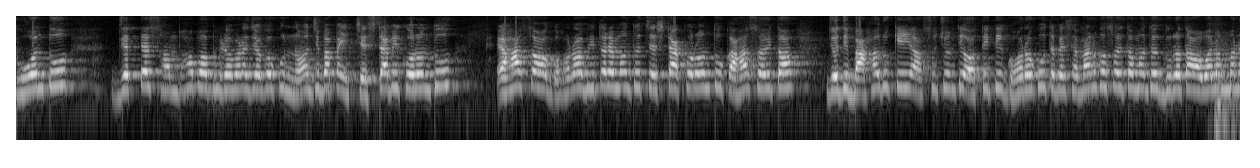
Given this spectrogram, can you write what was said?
ধুয়ন্তু ଯେତେ ସମ୍ଭବ ଭିଡ଼ଭାଡ଼ ଜାଗାକୁ ନ ଯିବା ପାଇଁ ଚେଷ୍ଟା ବି କରନ୍ତୁ ଏହା ସହ ଘର ଭିତରେ ମଧ୍ୟ ଚେଷ୍ଟା କରନ୍ତୁ କାହା ସହିତ ଯଦି ବାହାରୁ କେହି ଆସୁଛନ୍ତି ଅତିଥି ଘରକୁ ତେବେ ସେମାନଙ୍କ ସହିତ ମଧ୍ୟ ଦୂରତା ଅବଲମ୍ବନ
